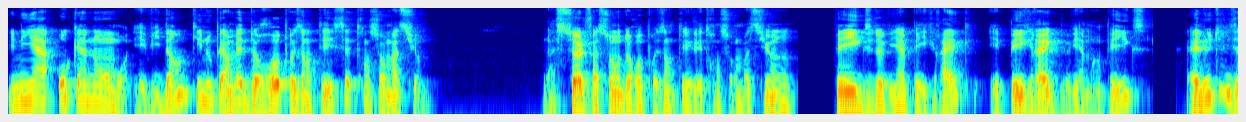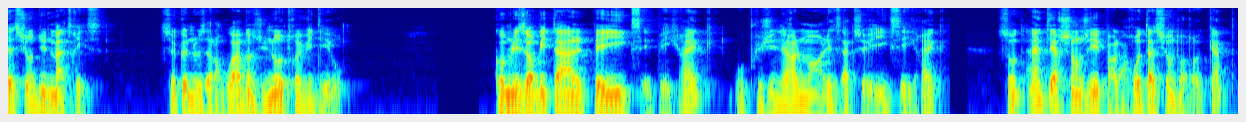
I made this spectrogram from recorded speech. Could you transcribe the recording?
Il n'y a aucun nombre évident qui nous permette de représenter cette transformation. La seule façon de représenter les transformations px devient py et py devient moins px est l'utilisation d'une matrice, ce que nous allons voir dans une autre vidéo. Comme les orbitales px et py, ou plus généralement les axes x et y, sont interchangés par la rotation d'ordre 4,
